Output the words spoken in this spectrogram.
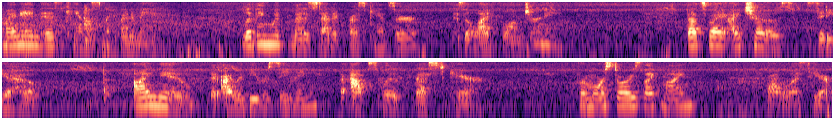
My name is Kandace McMenomy. Living with metastatic breast cancer is a lifelong journey. That's why I chose City of Hope. I knew that I would be receiving the absolute best care. For more stories like mine, follow us here.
